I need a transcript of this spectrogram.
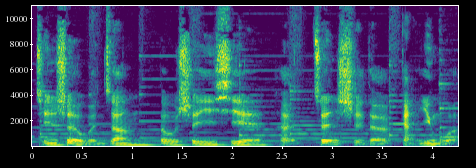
金色文章都是一些很真实的感应文，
